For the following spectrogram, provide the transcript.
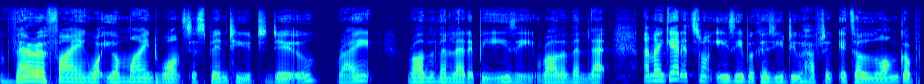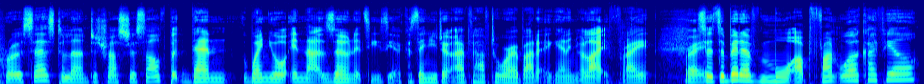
verifying what your mind wants to spin to you to do, right? Rather than let it be easy, rather than let. And I get it's not easy because you do have to, it's a longer process to learn to trust yourself. But then when you're in that zone, it's easier because then you don't have to have to worry about it again in your life, right? Right. So it's a bit of more upfront work, I feel.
